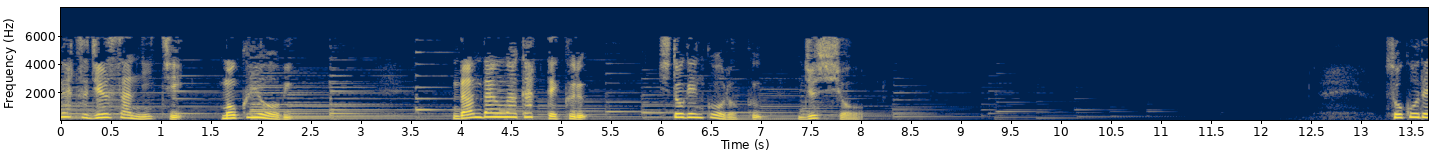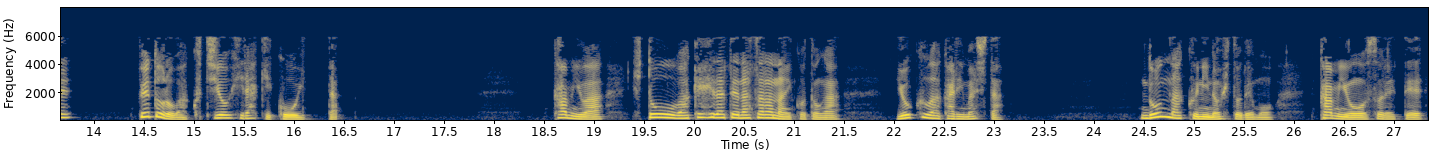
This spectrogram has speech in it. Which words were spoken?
月13日木曜日だんだん分かってくる使徒言行録10章そこでペトロは口を開きこう言った。神は人を分け隔てなさらないことがよくわかりました。どんな国の人でも神を恐れて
